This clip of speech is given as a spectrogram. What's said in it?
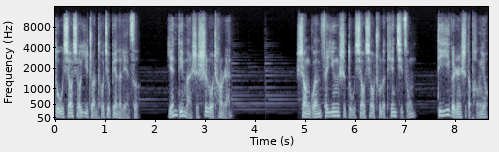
杜潇潇一转头就变了脸色，眼底满是失落怅然。上官飞鹰是杜潇潇出了天启宗第一个认识的朋友。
